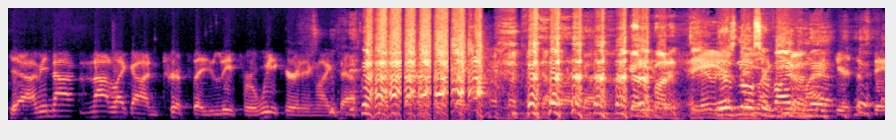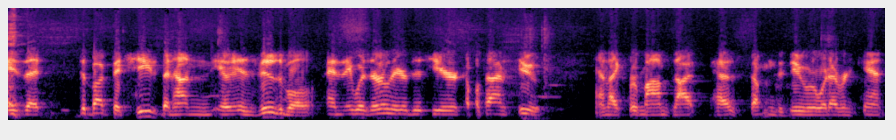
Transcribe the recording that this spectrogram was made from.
yeah. I mean, not not like on trips that you leave for a week or anything like that. I got about a day. There's no Like, surviving last that. Year, some days that the buck that she's been hunting is visible, and it was earlier this year a couple times too. And like for mom's not has something to do or whatever and can't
